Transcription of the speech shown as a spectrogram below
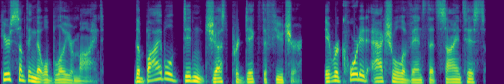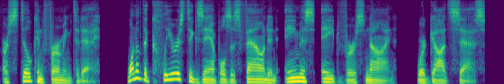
Here's something that will blow your mind. The Bible didn't just predict the future. It recorded actual events that scientists are still confirming today. One of the clearest examples is found in Amos 8 verse 9, where God says,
